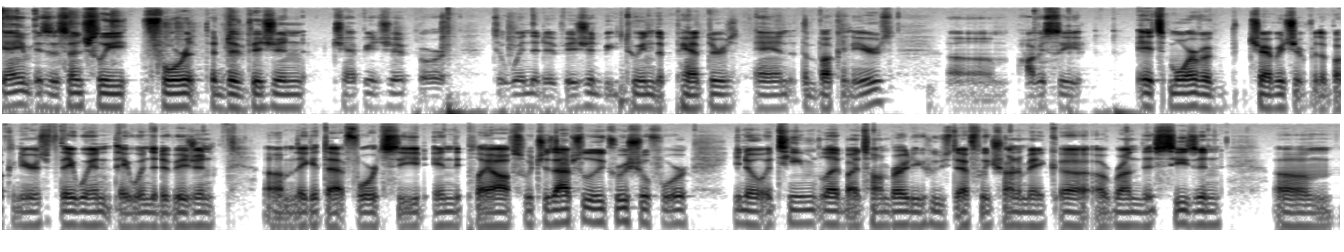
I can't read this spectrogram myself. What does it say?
game is essentially for the division championship or to win the division between the Panthers and the Buccaneers. Um, obviously, it's more of a championship for the Buccaneers. If they win, they win the division. Um, they get that fourth seed in the playoffs, which is absolutely crucial for you know a team led by Tom Brady, who's definitely trying to make a, a run this season. Um,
